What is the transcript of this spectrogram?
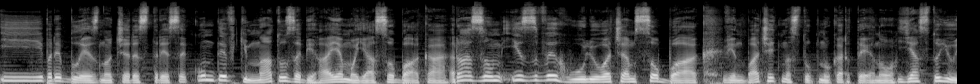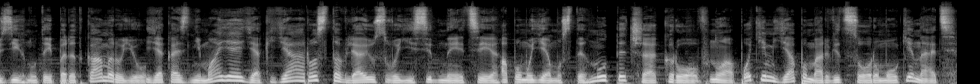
і приблизно через 3 секунди в кімнату забігає моя собака разом із вигулювачем собак. Він бачить наступну картину. Я стою зігнутий перед камерою, яка знімає, як я розставляю свої сідниці, а по моєму стегну тече кров. Ну а потім я помер від сорому. Кінець.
